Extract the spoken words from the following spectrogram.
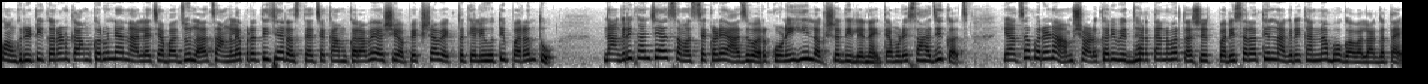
काँक्रिटीकरण काम करून या नाल्याच्या बाजूला चांगल्या प्रतीचे रस्त्याचे काम करावे अशी अपेक्षा व्यक्त केली होती परंतु नागरिकांच्या या समस्येकडे आजवर कोणीही लक्ष दिले नाही. त्यामुळे साहजिकच याचा परिणाम शाळकरी विद्यार्थ्यांवर तसेच परिसरातील नागरिकांना भोगावा लागत आहे.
